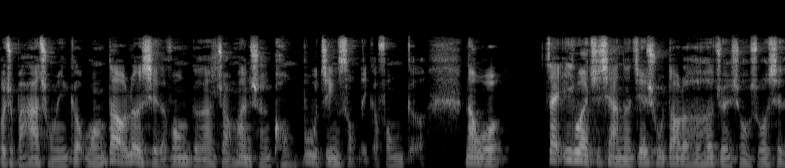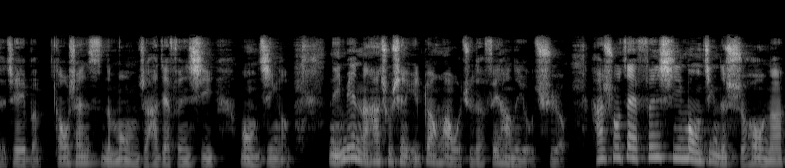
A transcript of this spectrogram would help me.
我就把它从一个王道热血的风格，转换成恐怖惊悚的一个风格。那我。在意外之下呢，接触到了和和准雄所写的这一本《高山寺的梦者》，他在分析梦境哦。里面呢，他出现了一段话，我觉得非常的有趣哦。他说，在分析梦境的时候呢，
